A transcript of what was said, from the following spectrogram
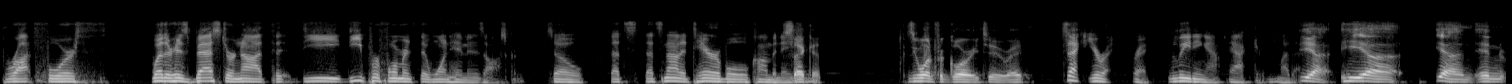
brought forth whether his best or not the the the performance that won him his Oscar. So That's that's not a terrible combination. Second, because he won for Glory too, right? Second, you're right. Right. Leading out actor. My bad. Yeah, he uh yeah, and, and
